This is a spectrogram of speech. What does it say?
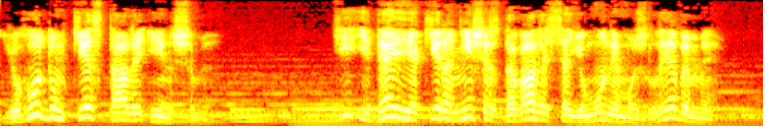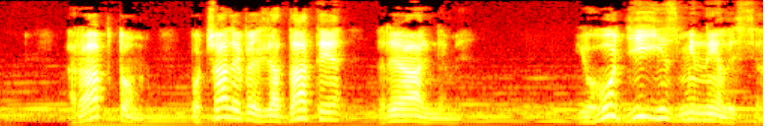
Його думки стали іншими. Ті ідеї, які раніше здавалися йому неможливими, раптом почали виглядати реальними. Його дії змінилися,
